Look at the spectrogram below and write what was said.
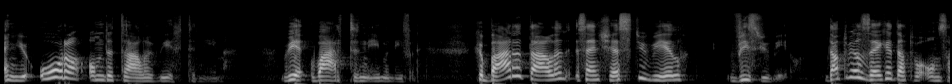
en je oren om de talen weer te nemen. Weer, waar te nemen, liever. Gebarentalen zijn gestueel visueel. Dat wil zeggen dat we onze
